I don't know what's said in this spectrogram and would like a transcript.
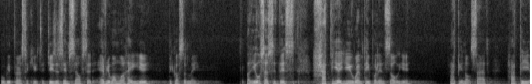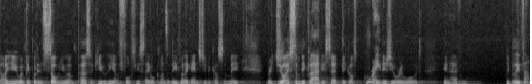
will be persecuted. Jesus himself said, Everyone will hate you because of me. But he also said this Happy are you when people insult you. Happy, not sad. Happy are you when people insult you and persecute you and falsely say all kinds of evil against you because of me. Rejoice and be glad, he said, because great is your reward in heaven. Do you believe that?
